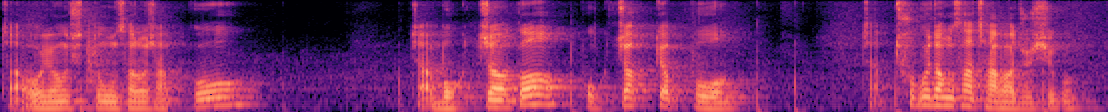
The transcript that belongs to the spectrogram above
자, 오형식 동사로 잡고, 자, 목적어, 목적격 보어. 자, 투부정사 잡아주시고.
